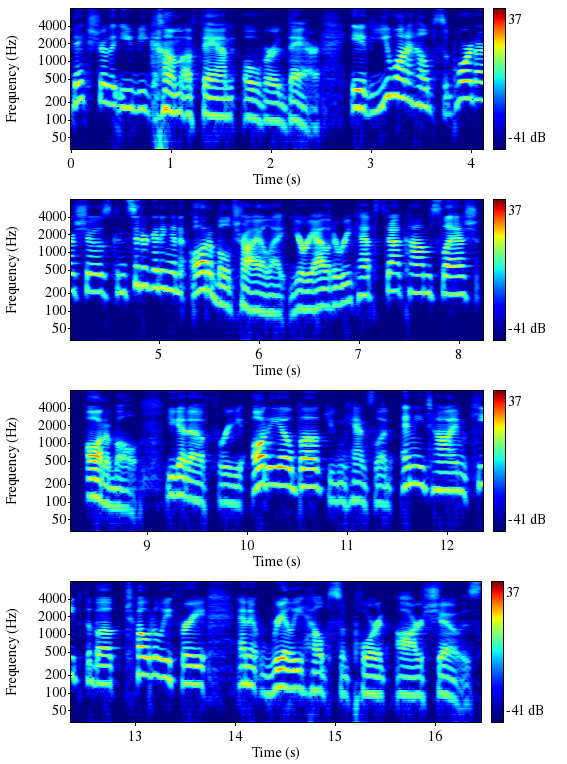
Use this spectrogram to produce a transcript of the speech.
make sure that you become a fan over there. If you want to help support our shows, consider getting an Audible trial at yourrealityrecaps.com slash audible. You get a free audiobook, you can cancel at any time, keep the book totally free, and it really helps support our shows.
